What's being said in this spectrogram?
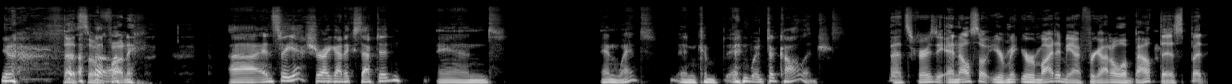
You know, That's so funny. Uh, and so yeah, sure, I got accepted and and went and com- and went to college. That's crazy. And also, you you reminded me. I forgot all about this, but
